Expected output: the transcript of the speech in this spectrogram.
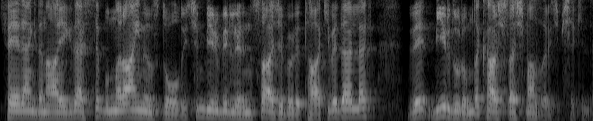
F'den giden A'ya giderse bunlar aynı hızda olduğu için birbirlerini sadece böyle takip ederler ve bir durumda karşılaşmazlar hiçbir şekilde.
